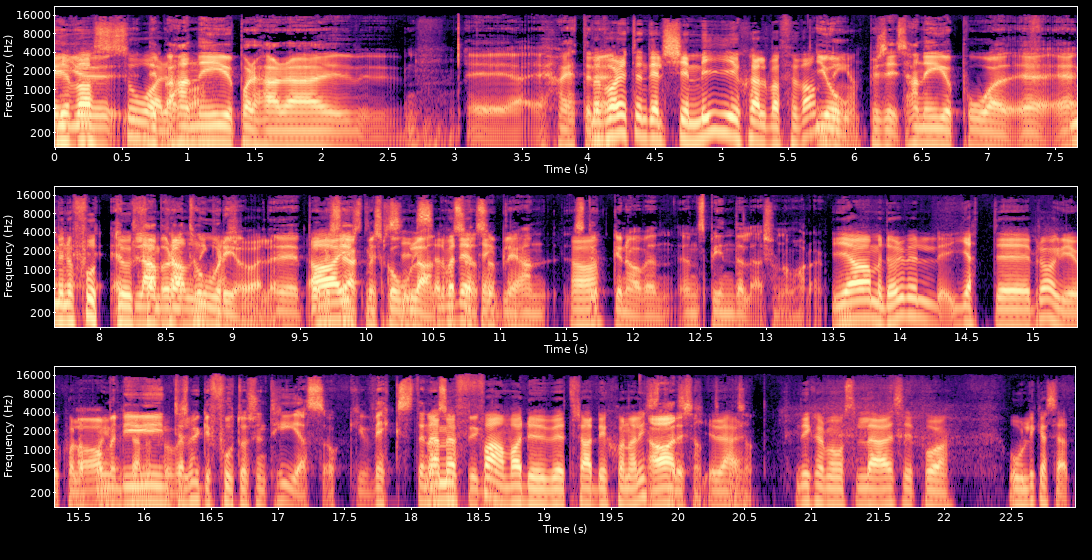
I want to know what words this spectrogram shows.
är Det ju... var så det han var. är ju på det här... Eh, eh, Men var det inte en del kemi i själva Jo, förvandlingen? precis. Han är ju på eh, Med någon ett laboratorium kanske, eller? eh, på Ja, besök det, med precis. skolan Det och sen så blir han Ja. stucken av en, en spindel där som de har där. Ja men då är det väl jättebra grej att kolla på Ja, men det är ju inte så mycket fotosyntes och växterna Nej men bygger- fan vad du är traditionalistisk Ja, det är sant. i Det det är här. sant. Det är klart man måste lära sig på olika sätt.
